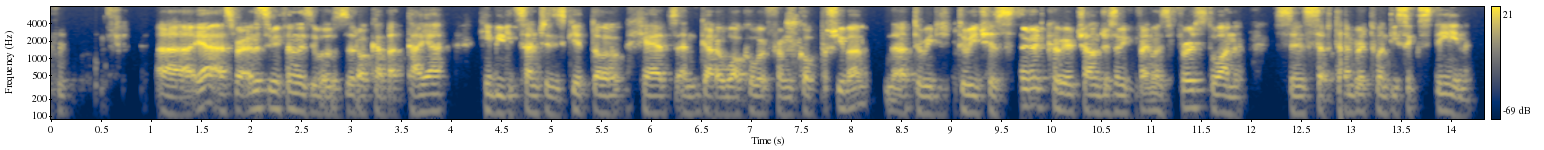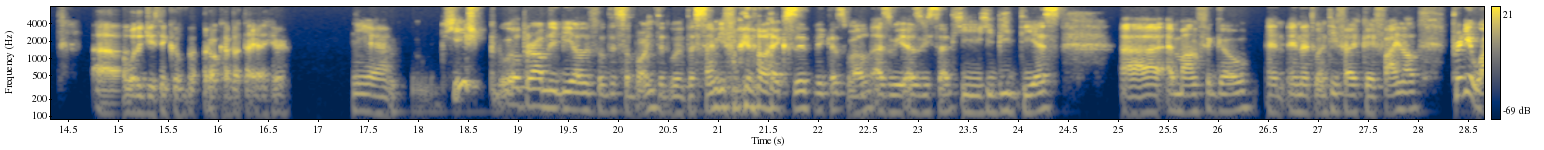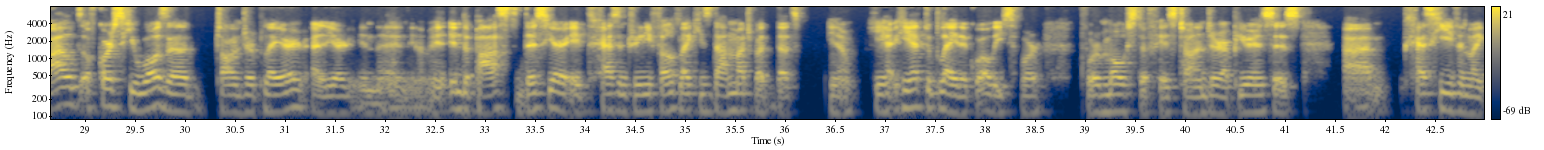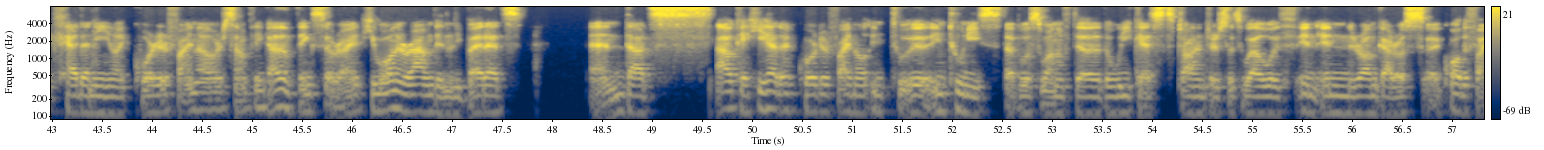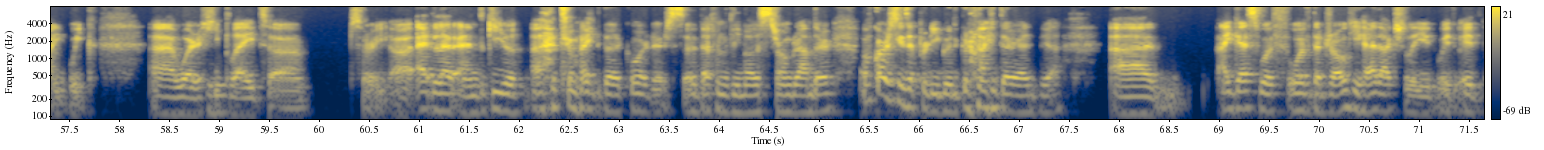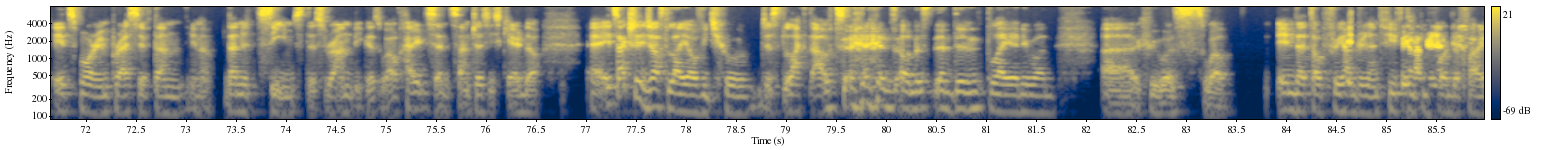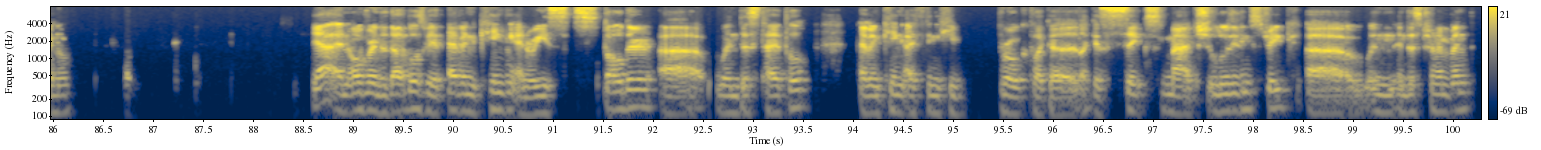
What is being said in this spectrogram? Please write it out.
uh, yeah, as for other semifinals, it was Roca Batalla. He beat Sanchez Izquierdo heads and got a walkover from Kopšiva uh, to reach to reach his third career challenger semifinal, his first one since September 2016. Uh, what did you think of Roca Batalla here? Yeah, he will probably be a little disappointed with the semi-final exit because, well, as we as we said, he he beat Diez uh, a month ago in, in a 25k final. Pretty wild. Of course, he was a challenger player earlier in the you know in the past. This year, it hasn't really felt like he's done much, but that's you know he he had to play the qualities for for most of his challenger appearances. Um, has he even like had any like quarterfinal or something? I don't think so, right? He won a round in Liberec, and that's okay. He had a quarterfinal in uh, in Tunis. That was one of the the weakest challengers as well, with in in Roland Garros uh, qualifying week, uh, where he mm-hmm. played. Uh, sorry, uh, Edler and Gil uh, to make the quarters. So definitely not a strong grounder. Of course, he's a pretty good grinder, and yeah, uh, I guess with with the draw he had, actually, it, it, it's more impressive than you know than it seems this run because well, Hertz and Sanchez is Izquierdo, uh, it's actually just Lajovic who just lucked out and, honest, and didn't play anyone uh, who was well in the top 350 before the final. Yeah, and over in the doubles, we had Evan King and Reese Stalder uh, win this title. Evan King, I think he broke like a like a six match losing streak uh, in in this tournament.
